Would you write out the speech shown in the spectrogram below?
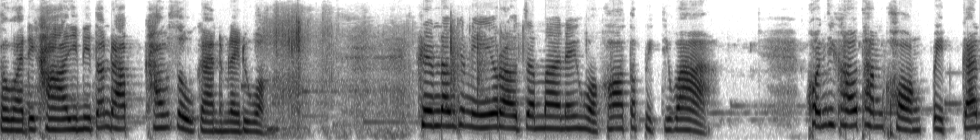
สวัสดีค่ะ ยินดีต้อนรับเข้าสู่การทำนายดวง คลิปนั้นคลิปนี้เราจะมาในหัวข้อตปิกที่ว่า คนที่เขาทำของปิดกั้น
